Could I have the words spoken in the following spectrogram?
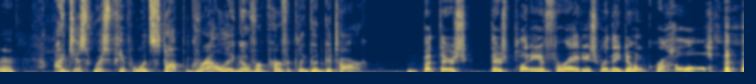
eh. I just wish people would stop growling over perfectly good guitar. but there's there's plenty of varieties where they don't growl.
